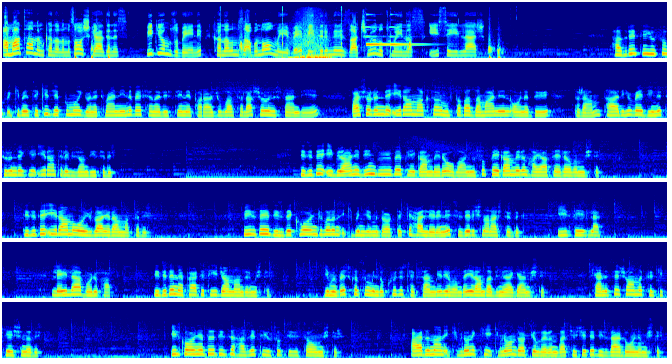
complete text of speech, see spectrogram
Aman Tanrım kanalımıza hoş geldiniz. Videomuzu beğenip kanalımıza abone olmayı ve bildirimlerinizi açmayı unutmayınız. İyi seyirler. Hazreti Yusuf 2008 yapımı yönetmenliğini ve senaristliğini Faracullah Selaşor'un üstlendiği, başrolünde İranlı aktör Mustafa Zamani'nin oynadığı dram, tarihi ve dini türündeki İran televizyon dizisidir. Dizide İbrani din büyüğü ve peygamberi olan Yusuf peygamberin hayatı ele alınmıştır. Dizide İranlı oyuncular yer almaktadır. Biz de dizideki oyuncuların 2024'teki hallerini sizler için araştırdık. İyi seyirler. Leyla Bolukat Dizide Nefertiti'yi canlandırmıştır. 25 Kasım 1981 yılında İran'da dünyaya gelmiştir. Kendisi şu anda 42 yaşındadır. İlk oynadığı dizi Hazreti Yusuf dizisi olmuştur. Ardından 2012-2014 yıllarında çeşitli dizilerde oynamıştır.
